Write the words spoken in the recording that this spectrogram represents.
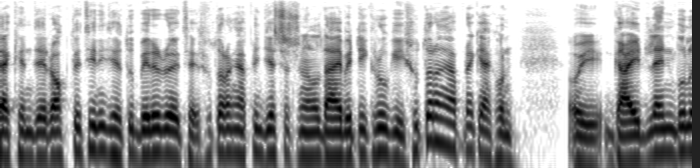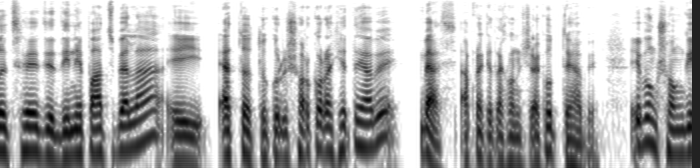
দেখেন যে রক্তে চিনি যেহেতু বেড়ে রয়েছে, সুতরাং আপনি জেস্টেশনাল ডায়াবেটিক রোগী। সুতরাং আপনাকে এখন ওই গাইডলাইন বলেছে যে দিনে ৫ বেলা এই এত, এত করে শর্করা খেতে হবে। ব্যাস আপনাকে তখন সেটা করতে হবে এবং সঙ্গে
